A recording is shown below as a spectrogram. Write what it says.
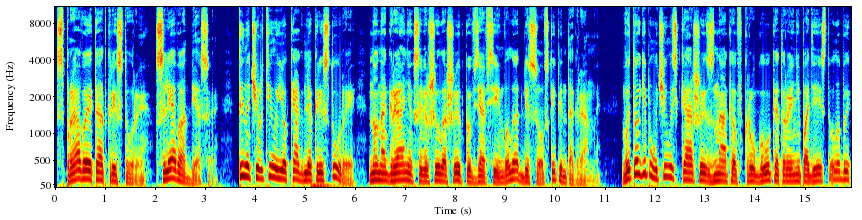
«Справа это от крестуры, слева от беса. Ты начертил ее как для крестуры, но на гранях совершил ошибку, взяв символы от бесовской пентаграммы. В итоге получилась каша из знаков в кругу, которая не подействовала бы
